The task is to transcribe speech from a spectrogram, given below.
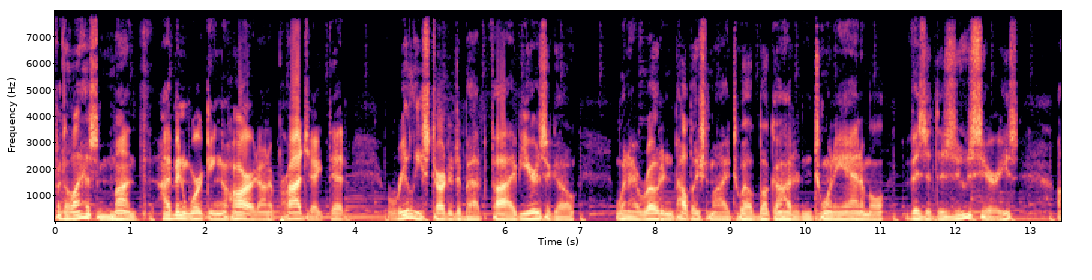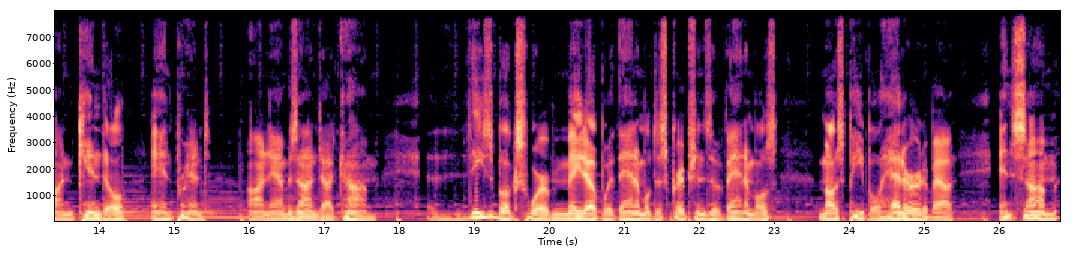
For the last month, I've been working hard on a project that really started about five years ago when I wrote and published my 12 book 120 animal Visit the Zoo series on Kindle and print on Amazon.com. These books were made up with animal descriptions of animals most people had heard about and some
